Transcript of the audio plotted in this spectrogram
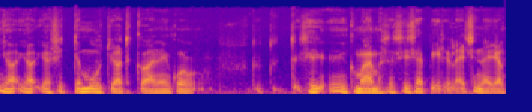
ja, ja, ja sitten muut jatkaa niin kuin, niin kuin maailmassa sisäpiiriläisinä ja,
